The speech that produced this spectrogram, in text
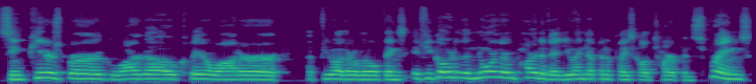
St. Petersburg, Largo, Clearwater, a few other little things. If you go to the northern part of it, you end up in a place called Tarpon Springs,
